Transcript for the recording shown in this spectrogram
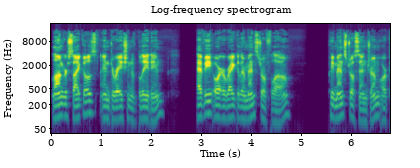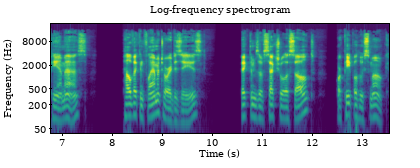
Longer cycles and duration of bleeding, heavy or irregular menstrual flow, premenstrual syndrome or PMS, pelvic inflammatory disease, victims of sexual assault, or people who smoke.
